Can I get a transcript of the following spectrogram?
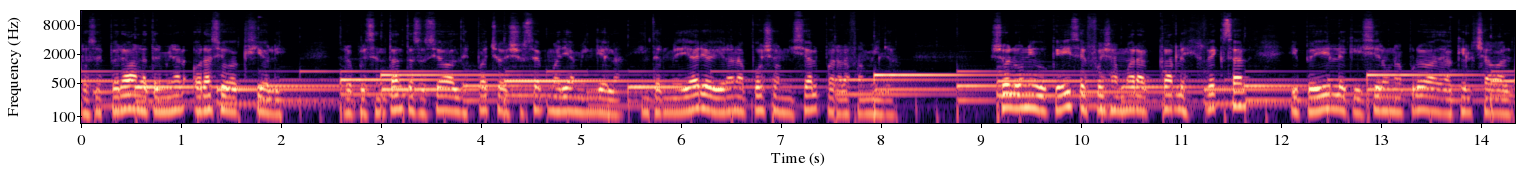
Los esperaba en la terminal Horacio Gaccioli, representante asociado al despacho de Josep María Minguela, intermediario y gran apoyo inicial para la familia. Yo lo único que hice fue llamar a Carles Rexal y pedirle que hiciera una prueba de aquel chaval,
